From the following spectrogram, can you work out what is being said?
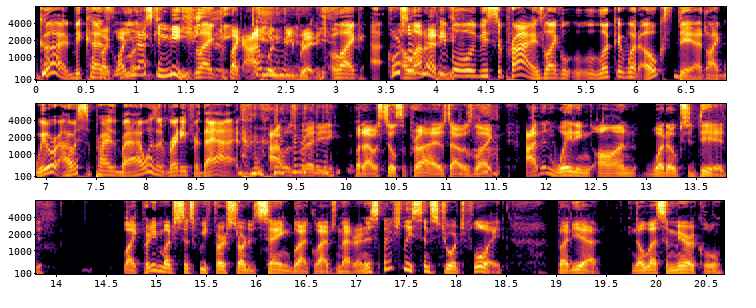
Good, because Like, why are you look- asking me? Like, like I wouldn't be ready. like Of course a I'm lot ready. of people would be surprised. Like, look at what Oaks did. Like, we were. I was surprised, but I wasn't ready for that. I was ready, but I was still surprised. I was like, I've been waiting on what Oaks did, like pretty much since we first started saying Black Lives Matter, and especially since George Floyd. But yeah, no less a miracle.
